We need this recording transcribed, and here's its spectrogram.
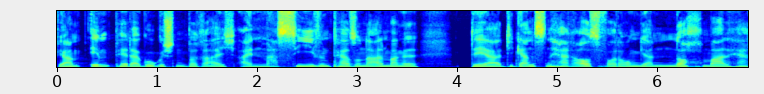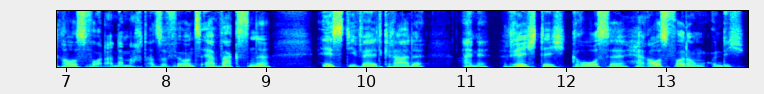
Wir haben im pädagogischen Bereich einen massiven Personalmangel, der die ganzen Herausforderungen ja nochmal herausfordernder macht. Also für uns Erwachsene ist die Welt gerade eine richtig große Herausforderung und ich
